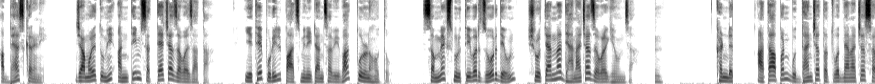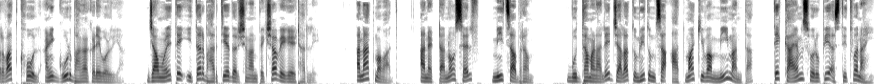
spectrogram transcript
अभ्यास करणे ज्यामुळे तुम्ही अंतिम सत्याच्या जवळ जाता. येथे पुढील पाच मिनिटांचा विभाग पूर्ण होतो. सम्यक स्मृतीवर जोर देऊन श्रोत्यांना ध्यानाच्या जवळ घेऊन जा. खंड आता आपण बुद्धांच्या तत्वज्ञानाच्या सर्वात खोल आणि गूढ भागाकडे वळूया. ज्यामुळे ते इतर भारतीय दर्शनांपेक्षा वेगळे ठरले. अनात्मवाद. अनट्टा नो सेल्फ मीचा भ्रम. बुद्ध म्हणाले ज्याला तुम्ही तुमचा आत्मा किंवा मी मानता ते कायमस्वरूपी अस्तित्व नाही.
